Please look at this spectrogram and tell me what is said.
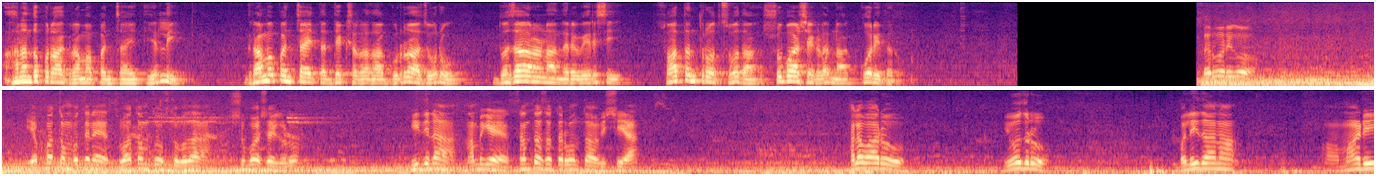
ಆನಂದಪುರ ಗ್ರಾಮ ಪಂಚಾಯಿತಿಯಲ್ಲಿ ಗ್ರಾಮ ಪಂಚಾಯತ್ ಅಧ್ಯಕ್ಷರಾದ ಗುರುರಾಜ್ ಅವರು ಧ್ವಜಾರೋಹಣ ನೆರವೇರಿಸಿ ಸ್ವಾತಂತ್ರ್ಯೋತ್ಸವದ ಶುಭಾಶಯಗಳನ್ನು ಕೋರಿದರು. ಸರ್ವರಿಗೂ ಎಪ್ಪತ್ತೊಂಬತ್ತನೇ ಸ್ವಾತಂತ್ರ್ಯೋತ್ಸವದ ಶುಭಾಶಯಗಳು. ಈ ದಿನ ನಮಗೆ ಸಂತಸ ತರುವಂಥ ವಿಷಯ. ಹಲವಾರು ಯೋಧರು ಬಲಿದಾನ ಮಾಡಿ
